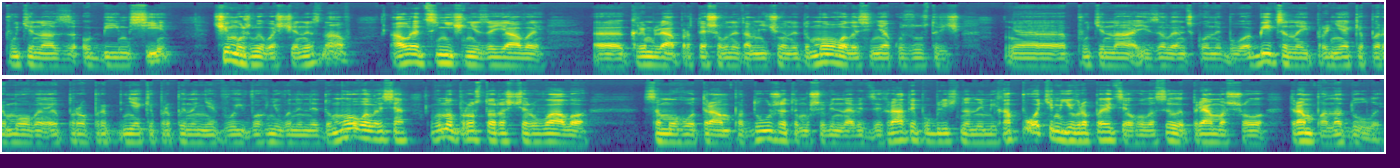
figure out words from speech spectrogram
Путіна з обійм Сі, чи, можливо, ще не знав. Але цинічні заяви е, Кремля про те, що вони там нічого не домовились, і ніяку зустріч Путіна і Зеленського не було обіцяно, і про ніяке перемови, про ніяке припинення вогню вони не домовилися. Воно просто розчарувало самого Трампа дуже, тому що він навіть зіграти публічно не міг. А потім європейці оголосили прямо, що Трампа надули.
